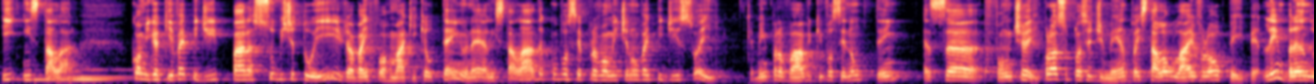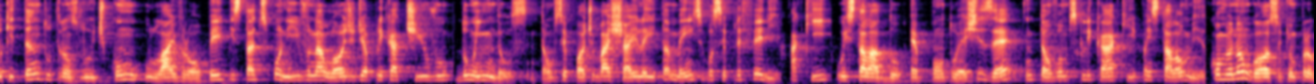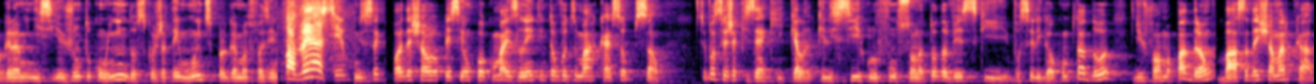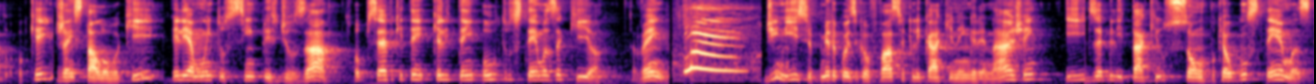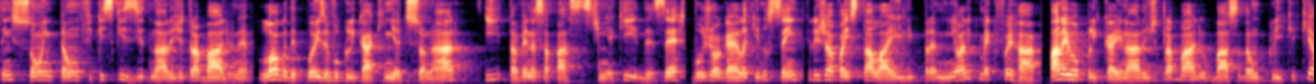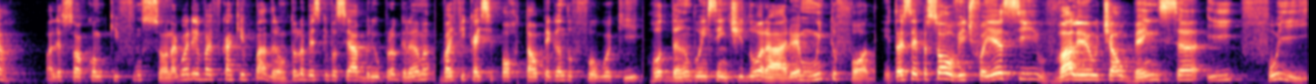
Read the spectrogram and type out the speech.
e instalar. Comigo aqui vai pedir para substituir, já vai informar aqui que eu tenho né, ela instalada, com você provavelmente não vai pedir isso aí, que é bem provável que você não tem essa fonte aí. Próximo procedimento é instalar o Live Wallpaper. Lembrando que tanto o Translute como o Live Wallpaper está disponível na loja de aplicativo do Windows, então você pode baixar ele aí também se você preferir. Aqui o instalador é .exe, então vamos clicar aqui para instalar o mesmo. Como eu não gosto que um programa inicie junto com o Windows, que eu já tenho muitos programas fazendo seu. isso aqui pode deixar o PC um pouco mais lento, então vou desmarcar essa opção. Se você já quiser que aquele círculo funcione toda vez que você ligar o computador, de forma padrão, basta deixar marcado, ok? Já instalou aqui, ele é muito simples de usar. Observe que, tem, que ele tem outros temas aqui, ó. Tá vendo? De início, a primeira coisa que eu faço é clicar aqui na engrenagem e desabilitar aqui o som, porque alguns temas têm som, então fica esquisito na área de trabalho, né? Logo depois eu vou clicar aqui em adicionar e tá vendo essa pastinha aqui, deserto? Vou jogar ela aqui no centro, ele já vai instalar ele para mim. Olha como é que foi rápido. Para eu aplicar aí na área de trabalho, basta dar um clique aqui, ó. Olha só como que funciona. Agora ele vai ficar aqui padrão. Toda vez que você abrir o programa, vai ficar esse portal pegando fogo aqui, rodando em sentido horário. É muito foda. Então é isso aí, pessoal. O vídeo foi esse. Valeu, tchau, benção e fui!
